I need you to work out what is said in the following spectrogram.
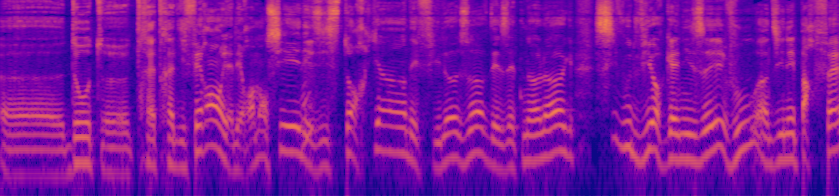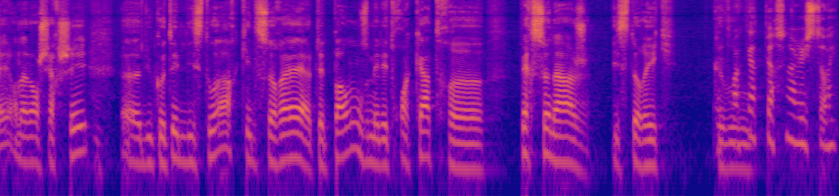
euh, euh, très très différents, il y a des romanciers, des historiens, des philosophes, des ethnologues. Si vous deviez organiser, vous, un dîner parfait en allant chercher euh, du côté de l'histoire, qu'il serait, euh, peut-être pas 11, mais les 3-4 euh, personnages historiques que Trois, vous... quatre personnages historiques.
